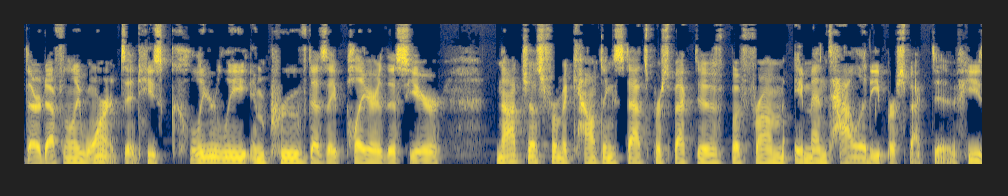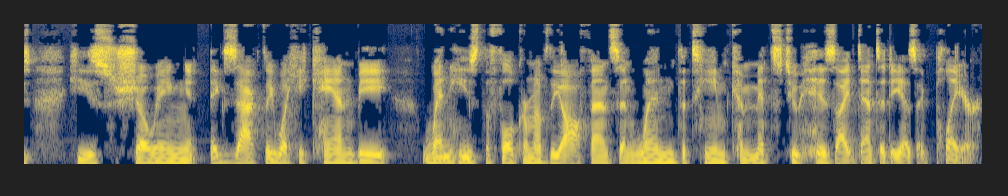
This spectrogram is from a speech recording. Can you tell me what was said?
they're definitely warranted. He's clearly improved as a player this year, not just from a counting stats perspective, but from a mentality perspective. He's he's showing exactly what he can be when he's the fulcrum of the offense and when the team commits to his identity as a player.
